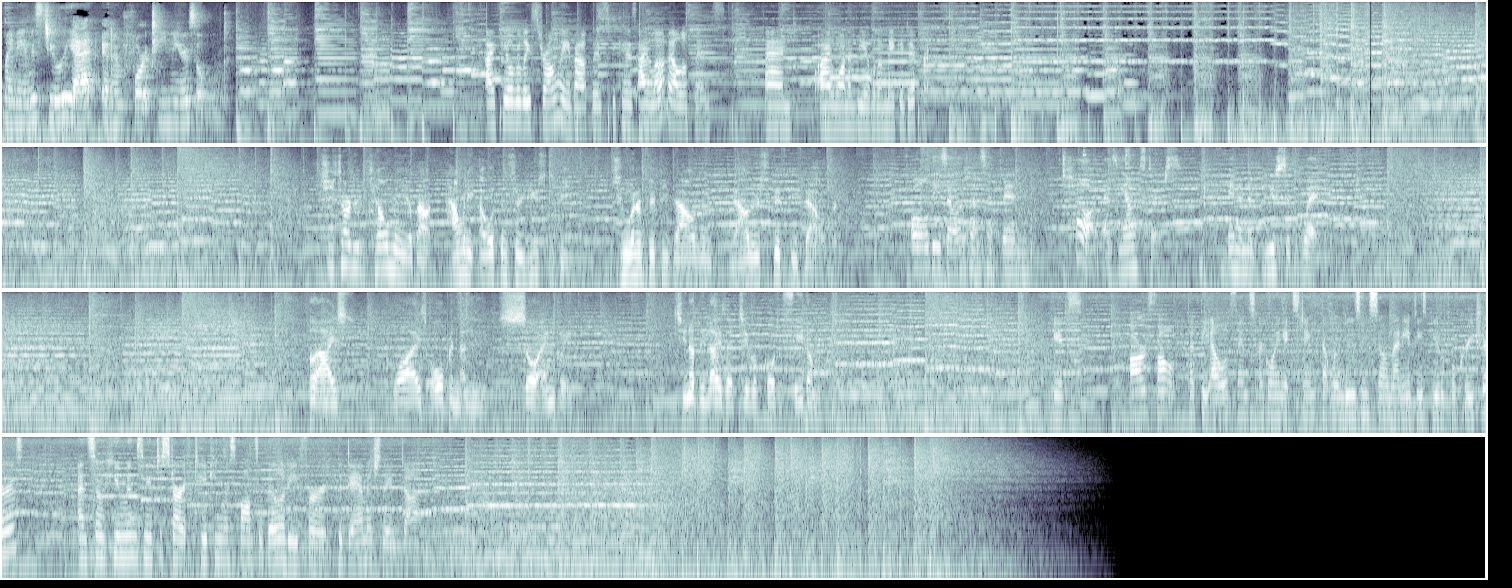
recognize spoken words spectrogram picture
My name is Juliette and I'm 14 years old. I feel really strongly about this because I love elephants and I want to be able to make a difference. She started to tell me about how many elephants there used to be. 250,000, now there's 50,000. All these elephants have been taught as youngsters in an abusive way. Her eyes wide open and so angry. She not realize that she will go to freedom. It's our fault that the elephants are going extinct, that we're losing so many of these beautiful creatures. And so humans need to start taking responsibility for the damage they've done.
